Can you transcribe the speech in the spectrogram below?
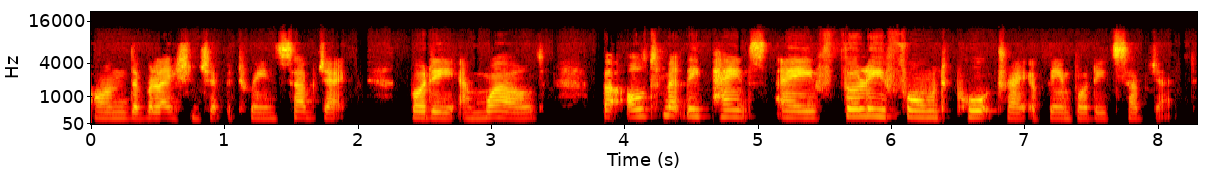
on the relationship between subject, body, and world, but ultimately paints a fully formed portrait of the embodied subject.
